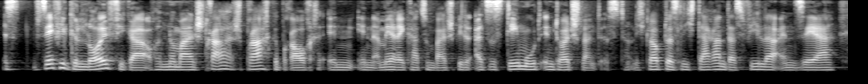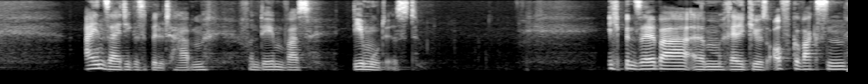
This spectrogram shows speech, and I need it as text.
ist sehr viel geläufiger, auch im normalen Stra Sprachgebrauch in, in Amerika zum Beispiel, als es Demut in Deutschland ist. Und ich glaube, das liegt daran, dass viele ein sehr einseitiges Bild haben von dem, was Demut ist. Ich bin selber ähm, religiös aufgewachsen,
